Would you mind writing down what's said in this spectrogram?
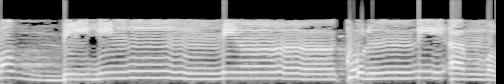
ربهم من كل أمر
